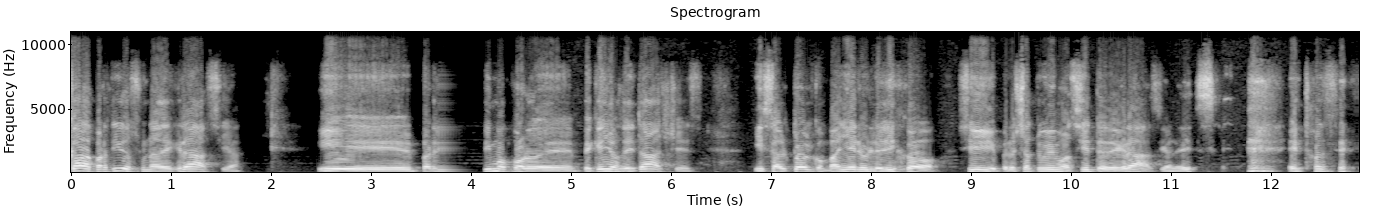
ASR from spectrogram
cada partido es una desgracia y perdimos por pequeños detalles. Y saltó el compañero y le dijo, sí, pero ya tuvimos siete desgracias, le dice. Entonces,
